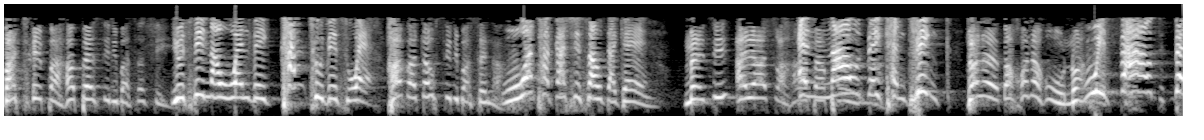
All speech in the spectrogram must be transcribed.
ba tshepa hape sediba se seng You see now when they come to this well, ha ba tla ho sediba sena water gushes out again. metsi a ya tswa hape And now they can drink jwale ba kgona ho nwa without the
